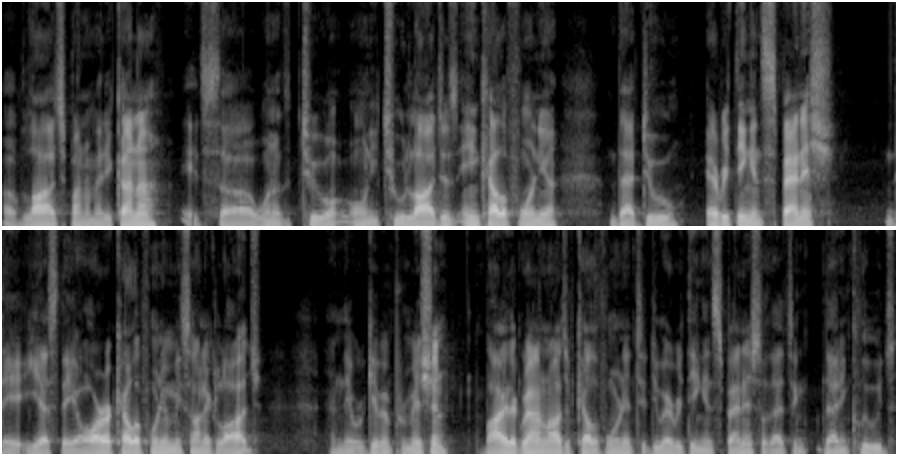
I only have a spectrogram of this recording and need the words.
of Lodge Panamericana. It's uh, one of the two only two lodges in California that do everything in Spanish. They yes, they are a California Masonic Lodge, and they were given permission by the Grand Lodge of California to do everything in Spanish. So that's in, that includes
